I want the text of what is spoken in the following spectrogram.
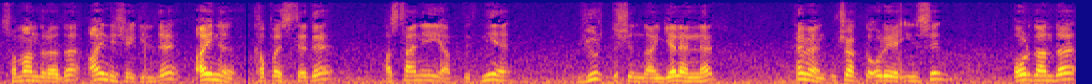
Samandıra'da aynı şekilde aynı kapasitede hastaneyi yaptık. Niye? Yurt dışından gelenler hemen uçakla oraya insin, oradan da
